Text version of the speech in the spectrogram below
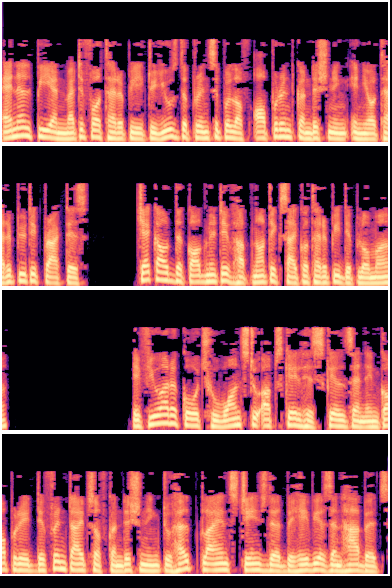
NLP, and metaphor therapy to use the principle of operant conditioning in your therapeutic practice, check out the Cognitive Hypnotic Psychotherapy Diploma. If you are a coach who wants to upscale his skills and incorporate different types of conditioning to help clients change their behaviors and habits,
